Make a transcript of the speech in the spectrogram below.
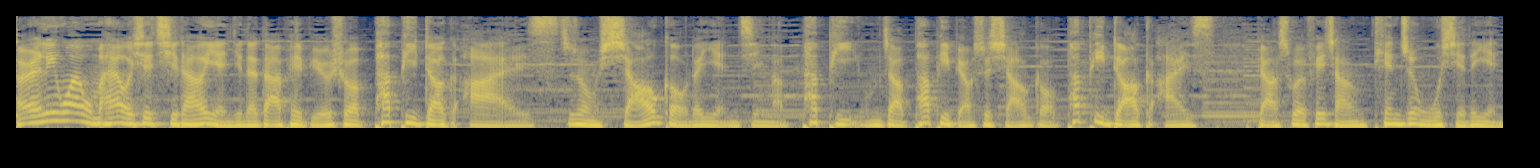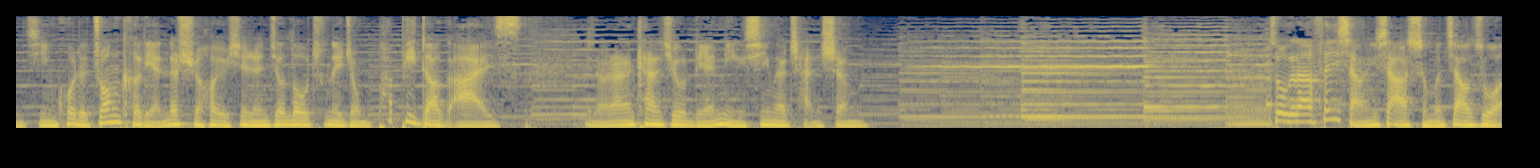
而另外，我们还有一些其他和眼睛的搭配，比如说 puppy dog eyes 这种小狗的眼睛啊，puppy 我们知道 puppy 表示小狗，puppy dog eyes 表示为非常天真无邪的眼睛，或者装可怜的时候，有些人就露出那种 puppy dog eyes，那种让人看上去有怜悯心的产生。最后跟大家分享一下什么叫做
